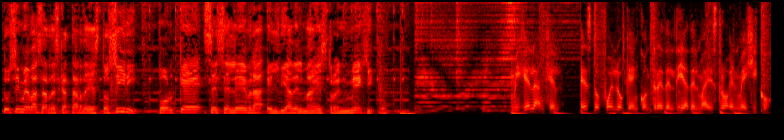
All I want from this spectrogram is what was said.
tú sí me vas a rescatar de esto. Siri, ¿por qué se celebra el Día del Maestro en México? Miguel Ángel, esto fue lo que encontré del Día del Maestro en México.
